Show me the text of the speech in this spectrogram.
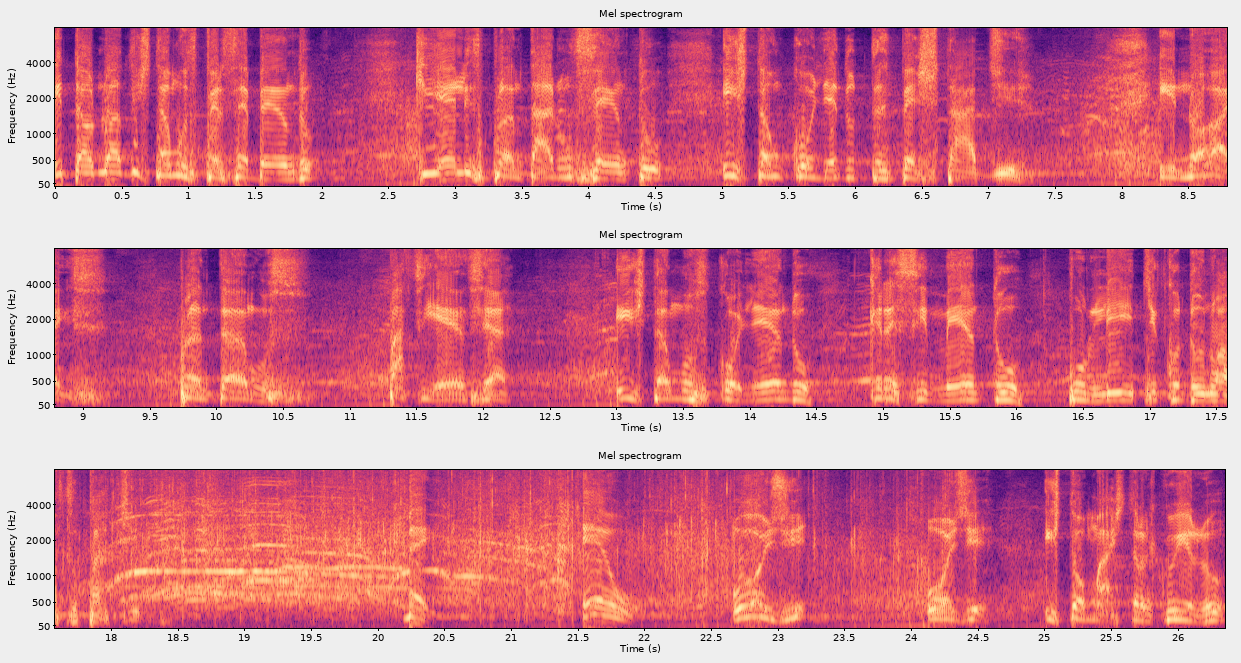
Então nós estamos percebendo que eles plantaram vento e estão colhendo tempestade. E nós plantamos paciência e estamos colhendo crescimento político do nosso partido. Bem, eu hoje, hoje estou mais tranquilo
